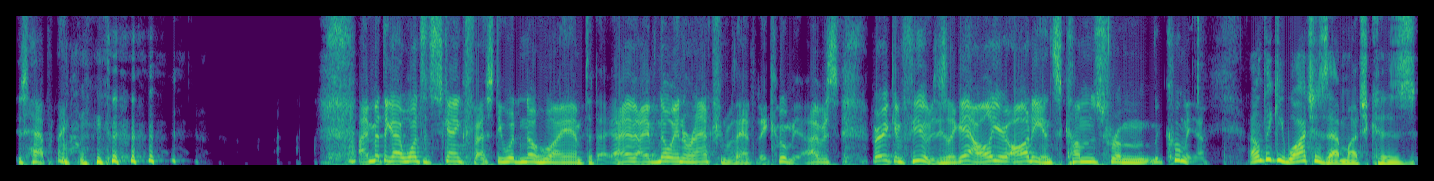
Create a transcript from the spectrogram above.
is happening?" I met the guy once at Skankfest. He wouldn't know who I am today. I, I have no interaction with Anthony Cumia. I was very confused. He's like, "Yeah, all your audience comes from Cumia." I don't think he watches that much because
